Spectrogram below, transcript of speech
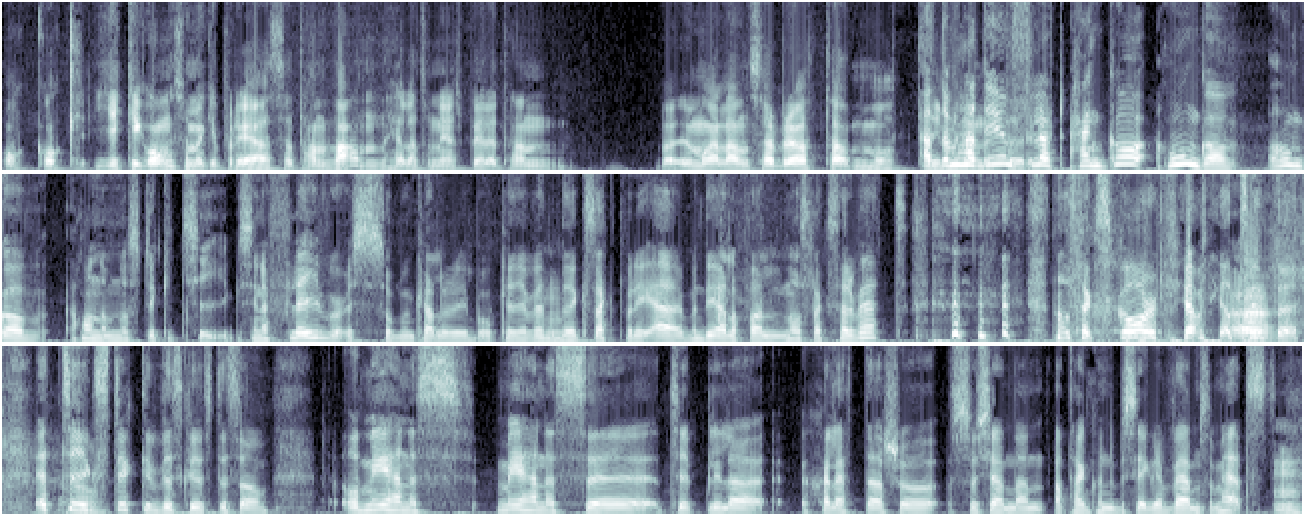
Och, och gick igång så mycket på det så att han vann hela turnérspelet. Han Hur många lansar bröt han mot Ja, de hade ju en flört, han gav, hon, gav, hon gav honom något stycke tyg, sina flavors som de kallar det i boken. Jag vet inte Mm. exakt vad det är, men det är i alla fall någon slags servett. någon slags scarf, jag vet Ja. inte. Ett tygstycke beskrivs det som. Och med hennes, med hennes eh, typ lilla chalett där så, så kände han att han kunde besegra vem som helst. Mm.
